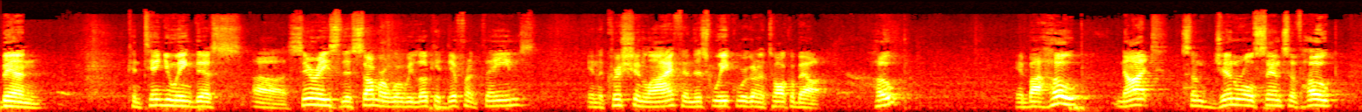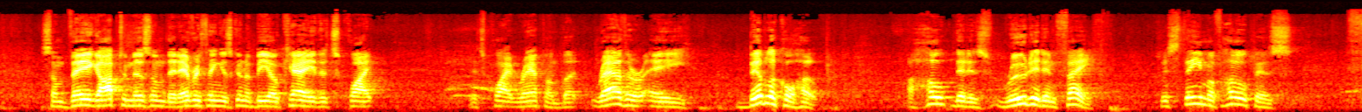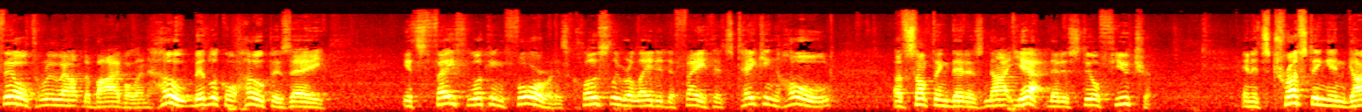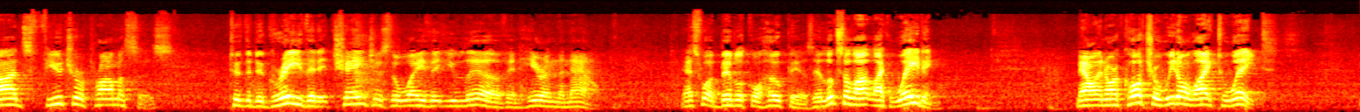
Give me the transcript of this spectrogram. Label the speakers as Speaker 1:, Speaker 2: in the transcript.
Speaker 1: Been continuing this uh, series this summer where we look at different themes in the Christian life, and this week we're going to talk about hope. And by hope, not some general sense of hope, some vague optimism that everything is going to be okay that's quite, that's quite rampant, but rather a biblical hope, a hope that is rooted in faith. This theme of hope is filled throughout the Bible. And hope, biblical hope, is a it's faith looking forward. It's closely related to faith. It's taking hold of something that is not yet, that is still future. And it's trusting in God's future promises to the degree that it changes the way that you live in here and the now. That's what biblical hope is. It looks a lot like waiting. Now, in our culture, we don't like to wait.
